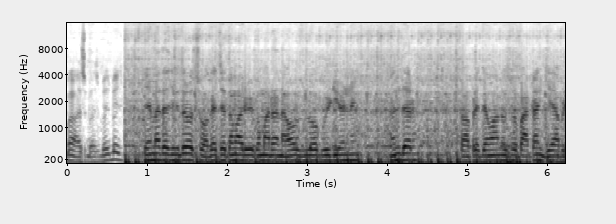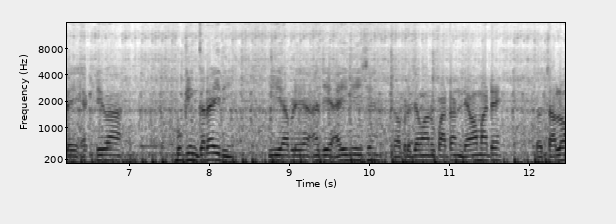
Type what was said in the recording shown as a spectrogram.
બસ બસ બસ બસ. જય માતાજી મિત્રો, સ્વાગત છે તમારું એક અમારા નવો બ્લોગ વિડીયોની અંદર. તો આપણે જવાનું છે પાટણ, જે આપણે એક્ટિવા બુકિંગ કરાવી હતી, એ આપણે આજે આવી ગઈ છે. તો આપણે જવાનું પાટણ લેવા માટે. તો ચાલો,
